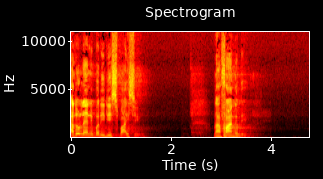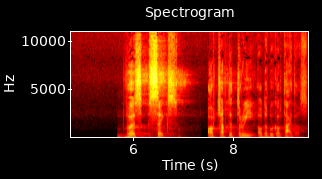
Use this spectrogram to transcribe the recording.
And don't let anybody despise you. Now, finally, verse 6 of chapter 3 of the book of Titus.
